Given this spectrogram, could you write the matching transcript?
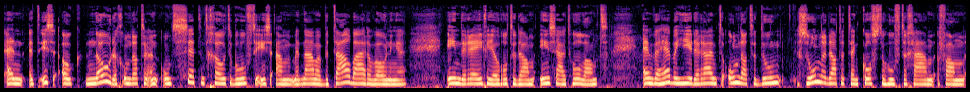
en het is ook nodig omdat er een ontzettend grote behoefte is aan met name betaalbare woningen in de regio Rotterdam, in Zuid-Holland. En we hebben hier de ruimte om dat te doen zonder dat het ten koste hoeft te gaan van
